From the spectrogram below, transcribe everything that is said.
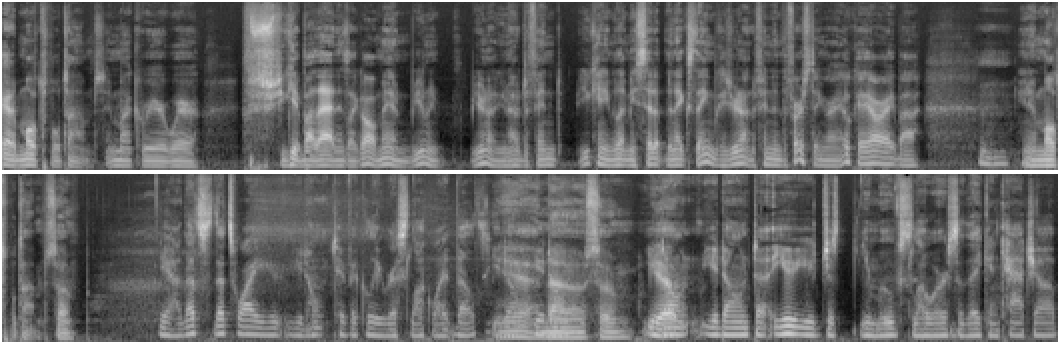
got it multiple times in my career where you get by that and it's like, oh man, you don't, you're not even have to defend. You can't even let me set up the next thing because you're not defending the first thing, right? Okay, all right, bye. Mm-hmm. You know, multiple times. So Yeah, that's that's why you, you don't typically wrist lock white belts. You yeah, don't you no. don't so you yeah, don't you don't uh, you you just you move slower so they can catch up.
